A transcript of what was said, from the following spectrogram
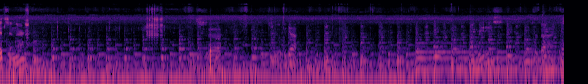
It's in there. Let's uh, see what we got. Wheaties or dimes?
